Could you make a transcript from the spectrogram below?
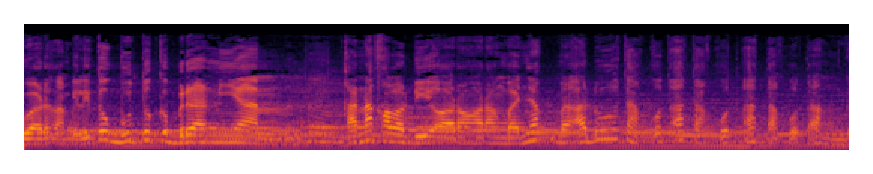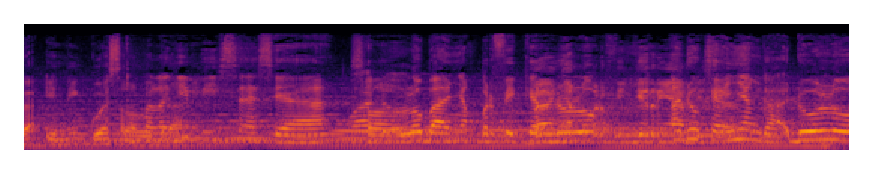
gue harus ambil itu butuh keberanian karena kalau di orang-orang banyak aduh takut ah takut ah takut ah enggak ini gue selalu Apalagi berani Pisces ya. Selalu banyak berpikir Banyak dulu. berpikirnya Aduh Pisces. kayaknya nggak dulu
